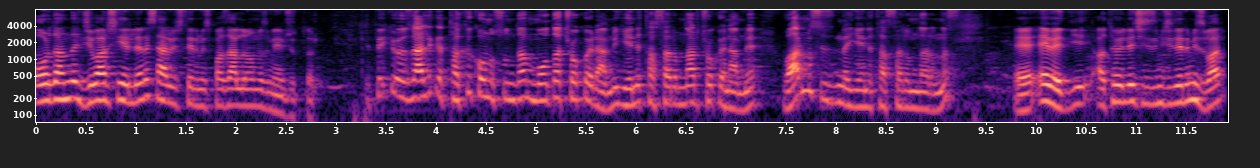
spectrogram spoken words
Oradan da civar şehirlere servislerimiz, pazarlamamız mevcuttur. E Peki özellikle takı konusunda moda çok önemli. Yeni tasarımlar çok önemli. Var mı sizin de yeni tasarımlarınız? Ee, evet, atölye çizimcilerimiz var.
